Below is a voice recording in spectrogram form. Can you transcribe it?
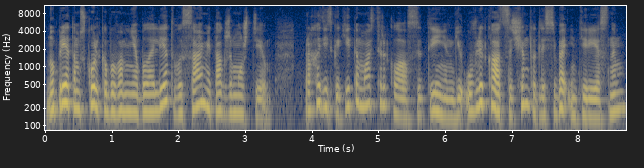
но при этом, сколько бы вам ни было лет, вы сами также можете проходить какие-то мастер-классы, тренинги, увлекаться чем-то для себя интересным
